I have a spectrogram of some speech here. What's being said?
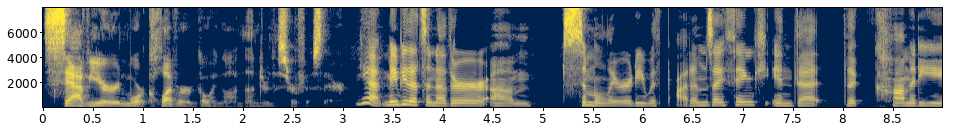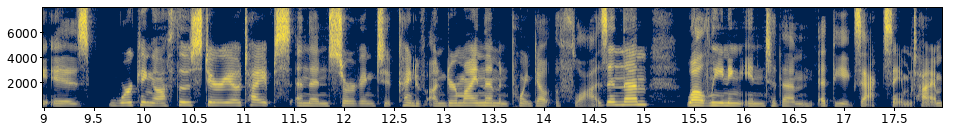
savvier and more clever going on under the surface there. Yeah, maybe that's another um, similarity with Bottoms, I think, in that the comedy is working off those stereotypes and then serving to kind of undermine them and point out the flaws in them while leaning into them at the exact same time.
